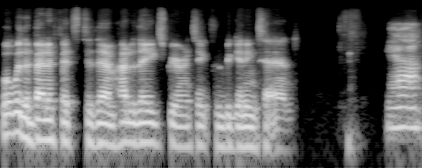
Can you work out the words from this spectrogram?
What were the benefits to them? How did they experience it from beginning to end? Yeah.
